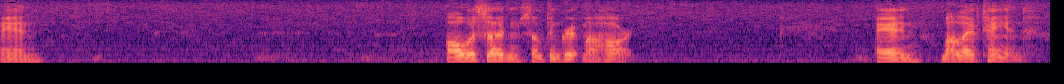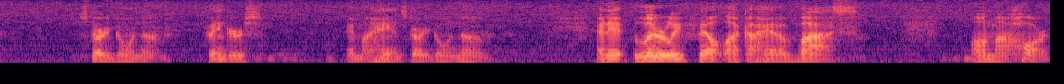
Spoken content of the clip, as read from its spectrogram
And all of a sudden, something gripped my heart. And my left hand started going numb. Fingers, and my hand started going numb. And it literally felt like I had a vice on my heart.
